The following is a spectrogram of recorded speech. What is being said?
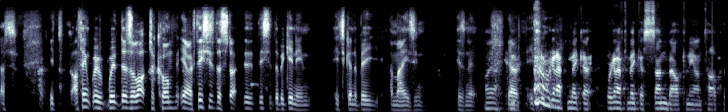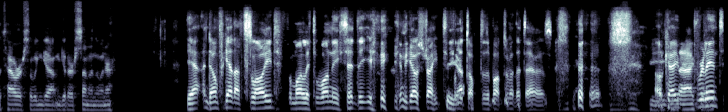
that's it's. I think we, we there's a lot to come. You know, if this is the st- this is the beginning, it's going to be amazing isn't it? Oh yeah. You know, we're gonna have to make a we're gonna have to make a sun balcony on top of the tower so we can get out and get our sun in the winter. Yeah, and don't forget that slide for my little one. He said that you're going to go straight to yeah. the top to the bottom of the towers. okay, exactly. brilliant.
